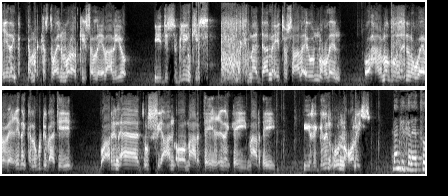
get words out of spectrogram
Ciidanka mar kasta waa in moraalkiisa la ilaaliyo iyo discibliinkiisa marka maadaama ay tusaale ay u noqdeen oo xaramo badan in la weeraray ciidanka lagu dhibaateeyey waa arrin aad u fiican oo maaragtay ciidanka ay maaragtay dhiirigelin u noqonayso dhanka kaleeto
